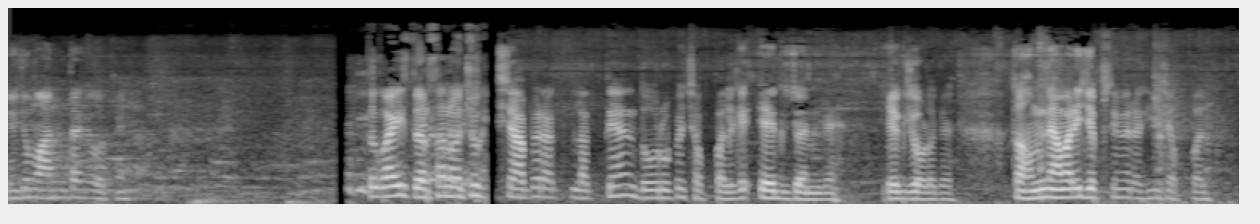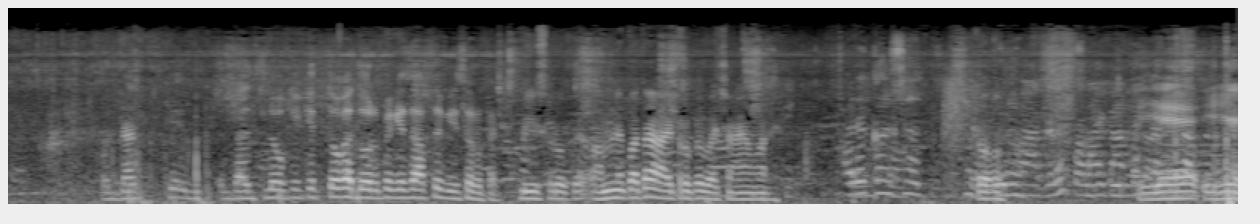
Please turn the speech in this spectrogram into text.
ये जो मान्यता के होते हैं। तो गाइस दर्शन हो चुके यहाँ पे रख- लगते हैं दो रुपए चप्पल के एक जन के एक जोड़ के। तो हमने हमारी जिप्सी में रखी चप्पल। और दस के दस लोग के कितनों का दो रुपए के हिसाब से बीस रुपए? बीस रुपए। हमने पता है आठ रुपए बचाए हमारे। तो ये ये।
